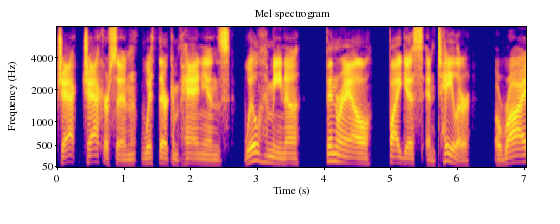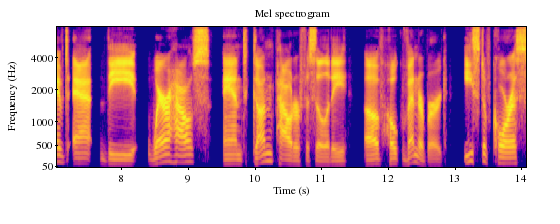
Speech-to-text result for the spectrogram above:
Jack Jackerson with their companions Wilhelmina, Finrail, Figus, and Taylor arrived at the warehouse and gunpowder facility of Hoke Vanderberg, east of Chorus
